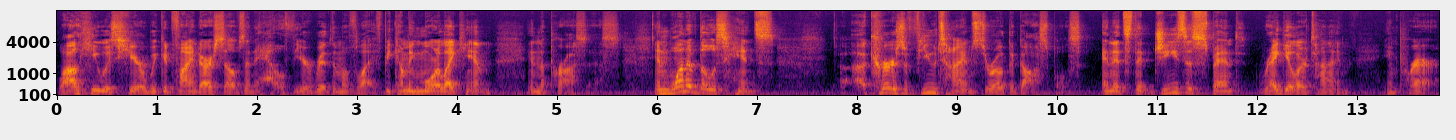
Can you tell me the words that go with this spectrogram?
while he was here, we could find ourselves in a healthier rhythm of life, becoming more like him in the process. And one of those hints occurs a few times throughout the Gospels, and it's that Jesus spent regular time in prayer.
